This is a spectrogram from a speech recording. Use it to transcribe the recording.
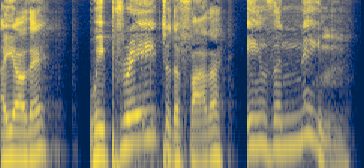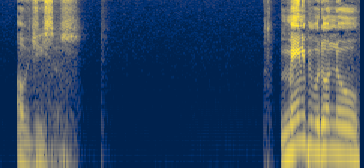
Are you all there? We pray to the Father in the name of Jesus. Many people don't know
